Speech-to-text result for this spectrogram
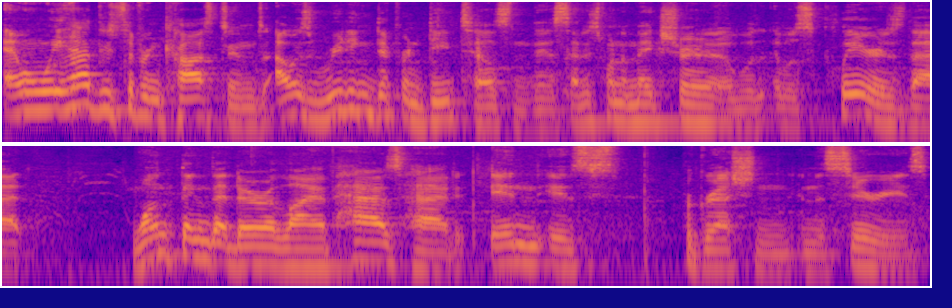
And when we have these different costumes, I was reading different details in this. I just want to make sure it was, it was clear is that one thing that Dead Alive has had in its progression in the series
